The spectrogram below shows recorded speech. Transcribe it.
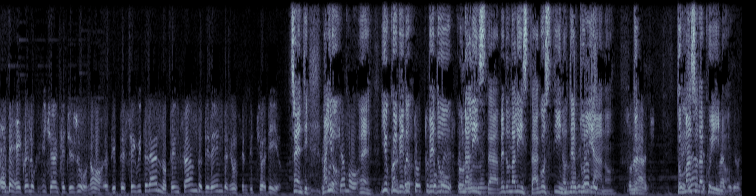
Eh beh, è quello che dice anche Gesù, no? Vi perseguiteranno pensando di rendere un servizio a Dio. Senti, per ma io, siamo, eh, io qui vedo, questo, vedo, questo, una non, lista, vedo una lista, Agostino, Tertulliano, to, Tommaso d'Aquino.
